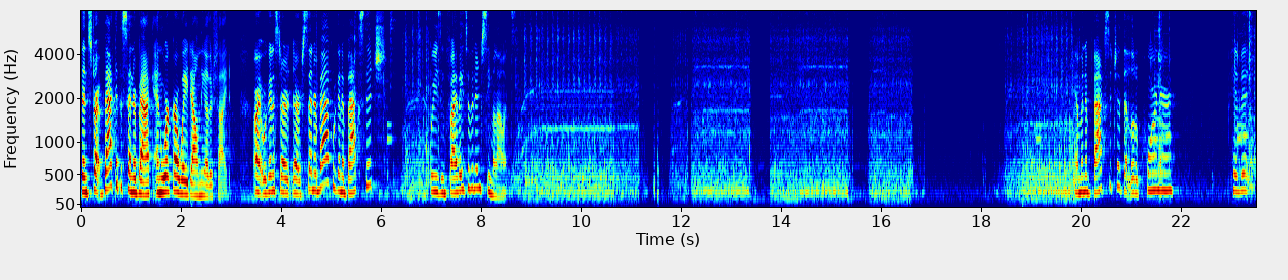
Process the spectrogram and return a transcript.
then start back at the center back and work our way down the other side. All right, we're gonna start our center back, we're gonna back stitch. We're using 5 eighths of an inch seam allowance. I'm gonna back stitch at that little corner, pivot,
